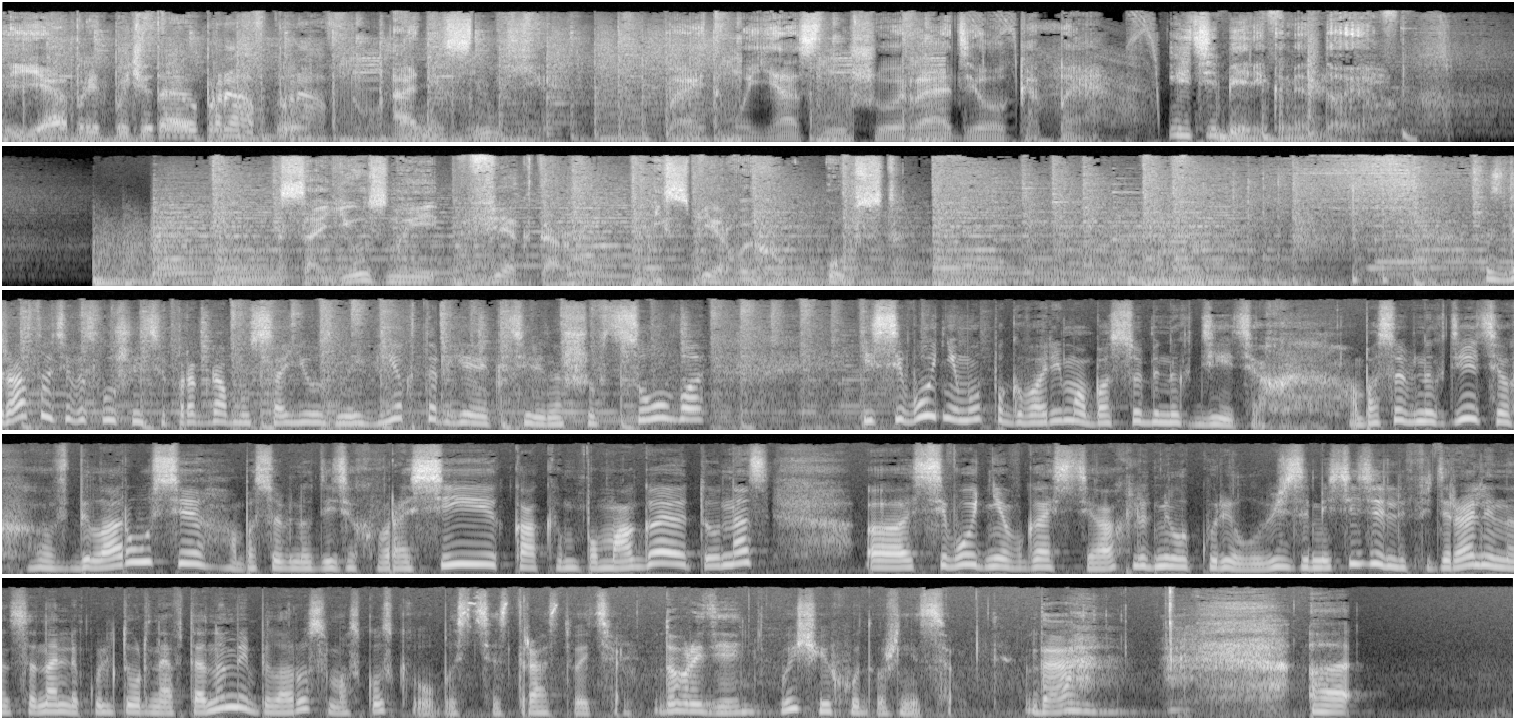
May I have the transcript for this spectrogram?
Я предпочитаю правду, правду, а не слухи. Поэтому я слушаю Радио КП. И тебе рекомендую. Союзный вектор из первых уст. Здравствуйте, вы слушаете программу «Союзный вектор». Я Екатерина Шевцова. И сегодня мы поговорим об особенных детях. Об особенных детях в Беларуси, об особенных детях в России, как им помогают. И у нас э, сегодня в гостях Людмила Курилович, заместитель Федеральной национальной культурной автономии Беларуси Московской области. Здравствуйте. Добрый день. Вы еще и художница. Да.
